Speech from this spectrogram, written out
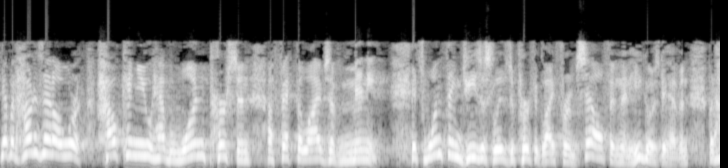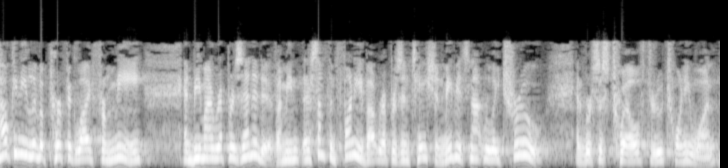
Yeah, but how does that all work? How can you have one person affect the lives of many? It's one thing Jesus lives a perfect life for himself and then he goes to heaven, but how can he live a perfect life for me and be my representative? I mean, there's something funny about representation. Maybe it's not really true. And verses 12 through 21,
